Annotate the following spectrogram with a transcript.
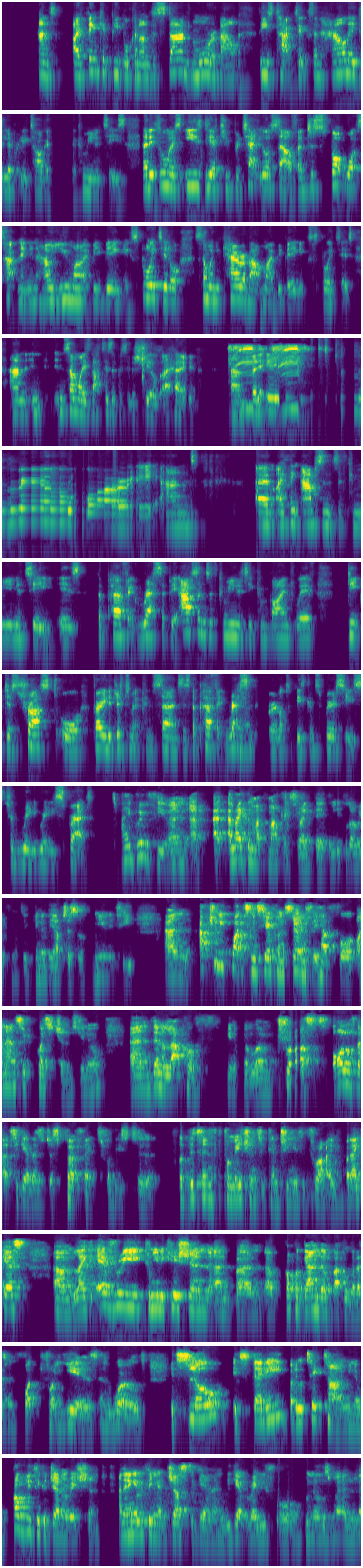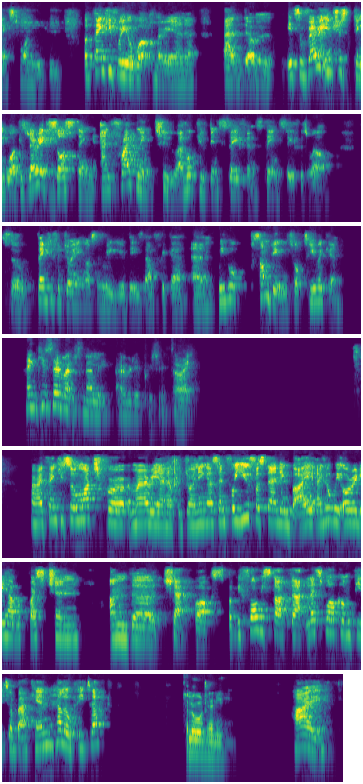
And I think if people can understand more about these tactics and how they deliberately target communities that it's almost easier to protect yourself and to spot what's happening and how you might be being exploited or someone you care about might be being exploited and in, in some ways that is a bit of a shield i hope um, but it is real worry and um, i think absence of community is the perfect recipe absence of community combined with deep distrust or very legitimate concerns is the perfect recipe yeah. for a lot of these conspiracies to really, really spread. I agree with you. And I, I, like the mathematics right there, the little arithmetic, you know, the absence of community and actually quite sincere concerns they have for unanswered questions, you know, and then a lack of, you know, um, trust. All of that together is just perfect for these to, for this information to continue to thrive. But I guess um, like every communication and, uh, propaganda battle that has been fought for years in the world, it's slow, it's steady, but it'll take time, you know, probably take a generation and then everything adjusts again and we get ready for who knows when the next one will be. But thank you for your work, Marianna. And um, it's a very interesting work. It's very exhausting and frightening too. I hope you've been safe and staying safe as well. So thank you for joining us on Radio Days Africa. And we hope someday we'll talk to you again. Thank you so much, Nelly. I really appreciate it. All right. All right. Thank you so much for Marianna for joining us and for you for standing by. I know we already have a question on the chat box, but before we start that, let's welcome Peter back in. Hello, Peter. Hello, Nelly. Hi.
